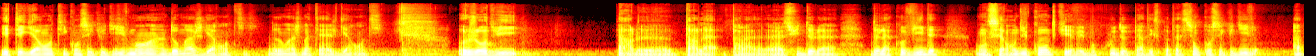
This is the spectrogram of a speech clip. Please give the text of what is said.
était garantie consécutivement à un dommage garanti, dommage matériel garanti. Aujourd'hui, par, le, par, la, par la, suite de la, de la Covid, on s'est rendu compte qu'il y avait beaucoup de pertes d'exploitation consécutives à,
